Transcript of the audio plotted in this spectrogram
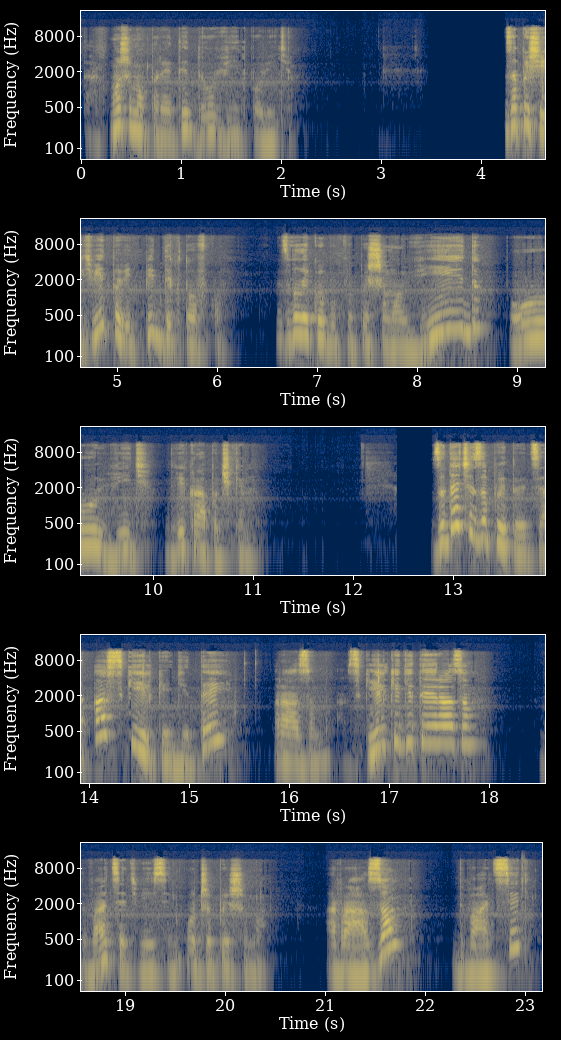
так, можемо перейти до відповіді. Запишіть відповідь під диктовку. З великої букви пишемо відповідь. Дві крапочки. Задача запитується, а скільки дітей разом? А скільки дітей разом? 28. Отже, пишемо разом 28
